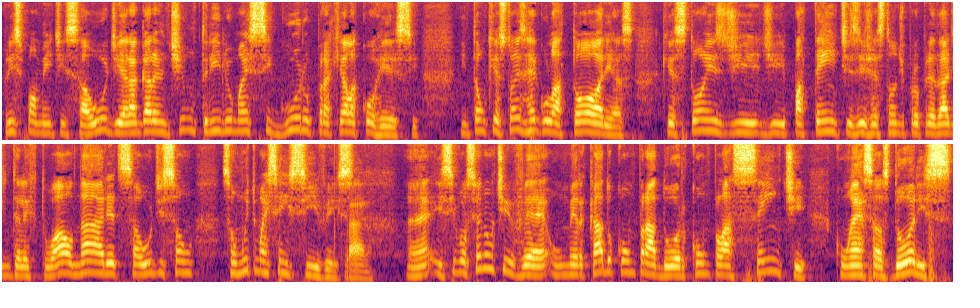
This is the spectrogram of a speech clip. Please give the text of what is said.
principalmente em saúde, era garantir um trilho mais seguro para que ela corresse. Então, questões regulatórias, questões de, de, patentes e gestão de propriedade intelectual na área de saúde são, são muito mais sensíveis. Claro. É, e se você não tiver um mercado comprador complacente com essas dores,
